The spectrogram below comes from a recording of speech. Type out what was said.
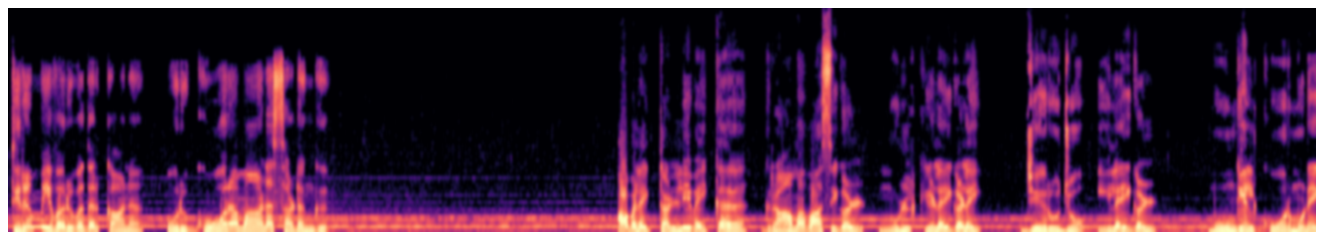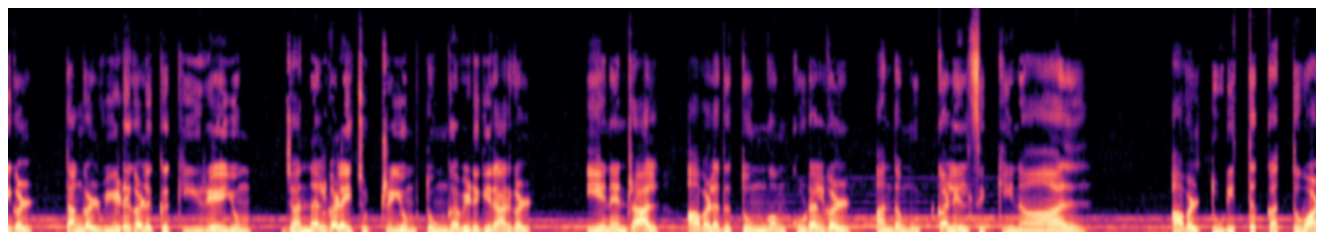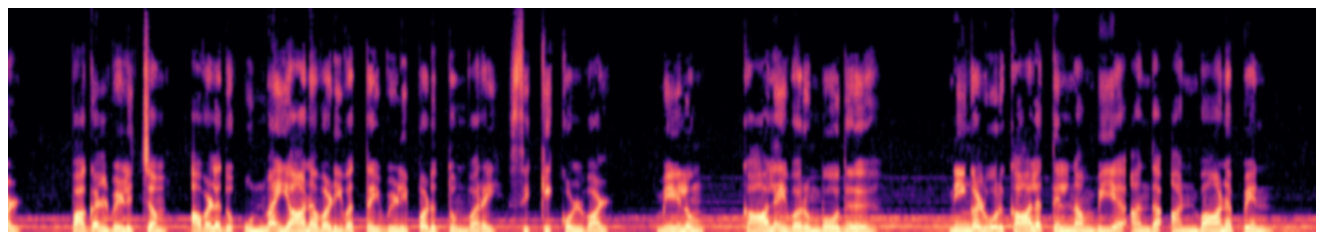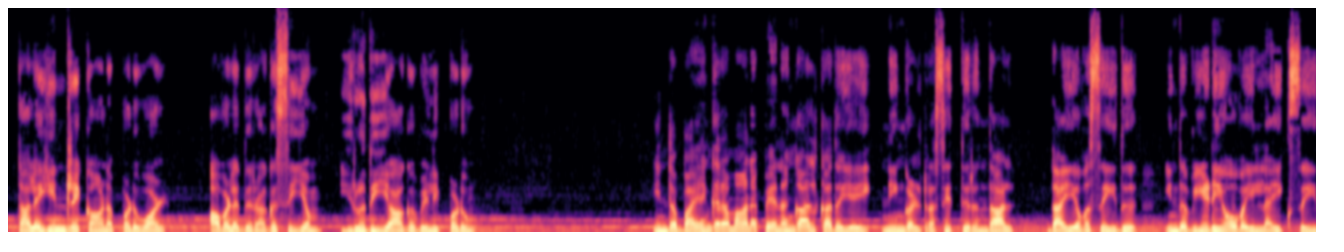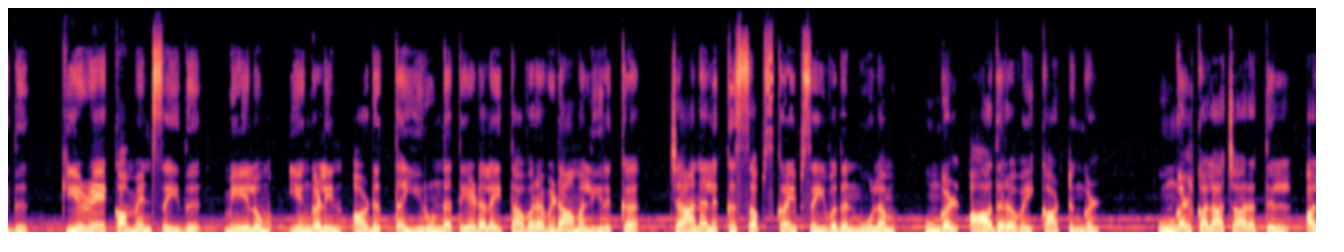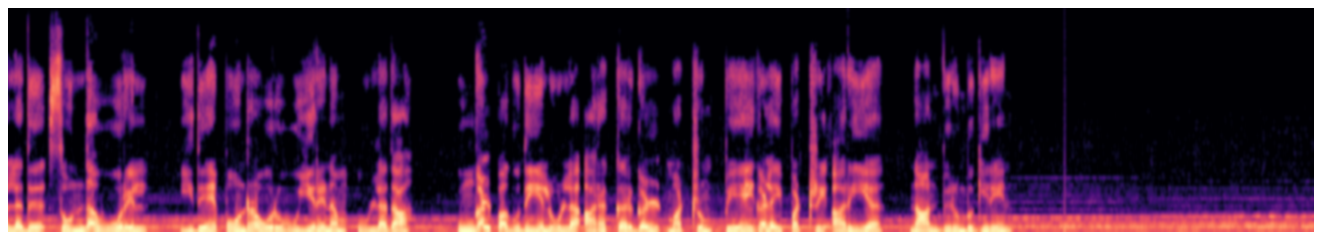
திரும்பி வருவதற்கான ஒரு கோரமான சடங்கு. அவளை தள்ளி வைக்க கிராமவாசிகள் முள் கிளைகளை ஜெருஜு இலைகள் மூங்கில் கூர்முனைகள் தங்கள் வீடுகளுக்கு கீழேயும் ஜன்னல்களைச் சுற்றியும் தொங்க விடுகிறார்கள். ஏனென்றால் அவளது தொங்கும் குடல்கள் அந்த முட்களில் சிக்கினால் அவள் துடித்துக் கத்துவாள். பகல் வெளிச்சம் அவளது உண்மையான வடிவத்தை வெளிப்படுத்தும் வரை சிக்கிக் கொள்வாள். மேலும் காலை வரும்போது நீங்கள் ஒரு காலத்தில் நம்பிய அந்த அன்பான பெண் தலையின்றி காணப்படுவாள். அவளது ரகசியம் இறுதியாக வெளிப்படும். இந்த பயங்கரமான பெனங்கால் கதையை நீங்கள் ரசித்திருந்தால் தயவு செய்து இந்த வீடியோவை லைக் செய்து கீழே கமெண்ட் செய்து மேலும் எங்களின் அடுத்த இருண்ட தேடலை தவறவிடாமல் இருக்க சேனலுக்கு சப்ஸ்கிரைப் செய்வதன் மூலம் உங்கள் ஆதரவை காட்டுங்கள். உங்கள் கலாச்சாரத்தில் அல்லது சொந்த ஊரில் இதே போன்ற ஒரு உயிரினம் உள்ளதா? உங்கள் பகுதியில் உள்ள அரக்கர்கள் மற்றும் பேய்களைப் பற்றி அறிய நான் விரும்புகிறேன்.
